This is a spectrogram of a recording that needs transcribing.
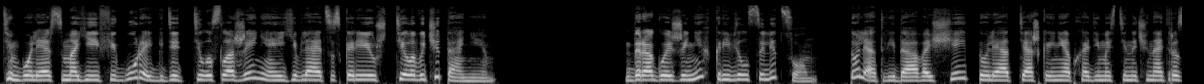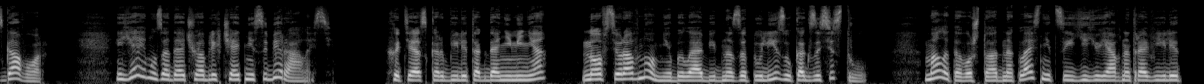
Тем более с моей фигурой, где телосложение является скорее уж теловычитанием. Дорогой жених кривился лицом, то ли от вида овощей, то ли от тяжкой необходимости начинать разговор. Я ему задачу облегчать не собиралась. Хотя оскорбили тогда не меня, но все равно мне было обидно за ту Лизу, как за сестру. Мало того, что одноклассницы ее явно травили,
